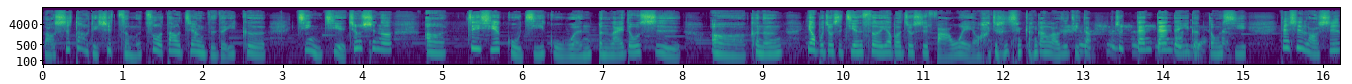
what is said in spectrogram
老师到底是怎么做到这样子的一个境界？就是呢，呃。这些古籍古文本来都是，呃，可能要不就是艰涩，要不就是乏味哦。就是刚刚老师提到，就单单的一个东西，但是老师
